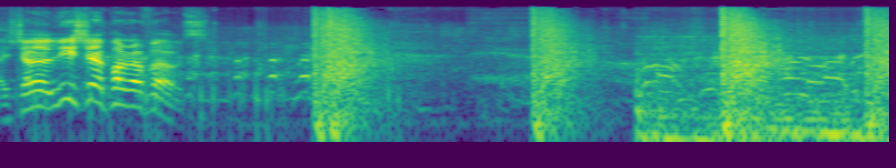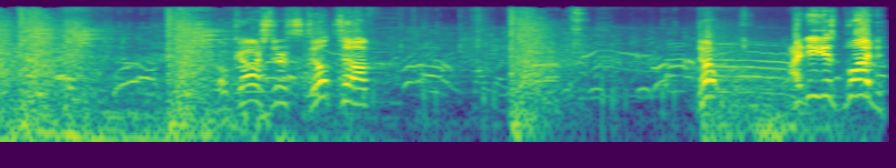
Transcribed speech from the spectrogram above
I shall unleash upon our foes. Oh gosh, they're still tough. I need his blood.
